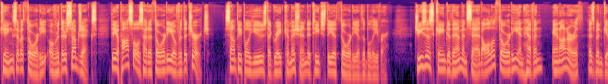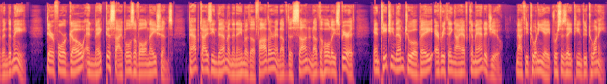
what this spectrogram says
Kings have authority over their subjects. The apostles had authority over the church. Some people use the Great Commission to teach the authority of the believer. Jesus came to them and said, All authority in heaven and on earth has been given to me. Therefore go and make disciples of all nations, baptizing them in the name of the Father and of the Son and of the Holy Spirit, and teaching them to obey everything I have commanded you. Matthew 28, verses 18 through 20.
